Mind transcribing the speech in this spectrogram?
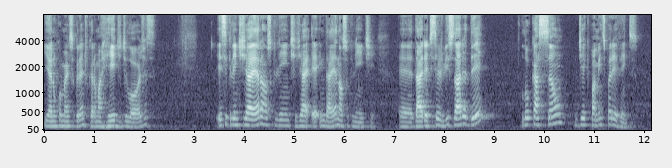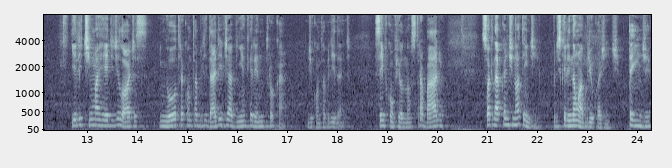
E era um comércio grande, porque era uma rede de lojas. Esse cliente já era nosso cliente, já é, ainda é nosso cliente é, da área de serviço, da área de locação de equipamentos para eventos. E ele tinha uma rede de lojas em outra contabilidade e ele já vinha querendo trocar de contabilidade. Sempre confiou no nosso trabalho, só que na época a gente não atendia. Por isso que ele não abriu com a gente. Entendi.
